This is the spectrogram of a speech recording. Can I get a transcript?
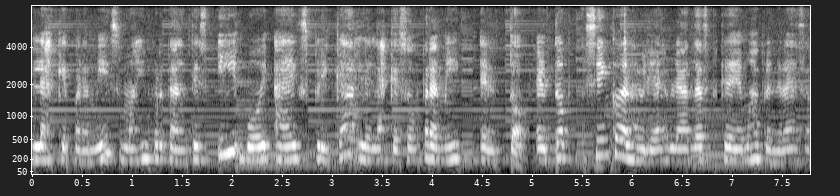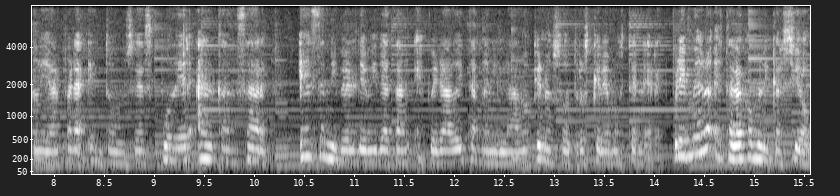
las que para mí son más importantes y voy a explicarles las que son para mí el top, el top 5 de las habilidades blandas que debemos aprender a desarrollar para entonces poder alcanzar ese nivel de vida tan esperado y tan anhelado que nosotros queremos tener. Primero está la comunicación,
